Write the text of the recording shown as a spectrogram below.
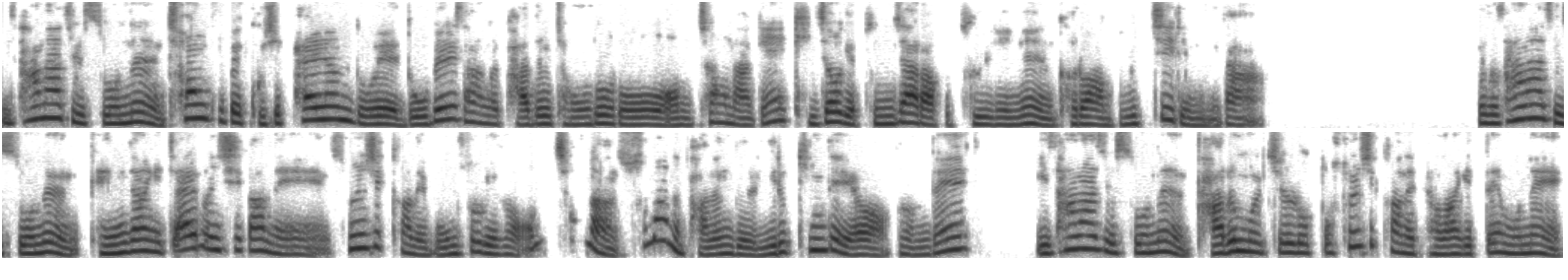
이 산화질소는 1998년도에 노벨상을 받을 정도로 엄청나게 기적의 분자라고 불리는 그러한 물질입니다. 그래서 산화질소는 굉장히 짧은 시간에 순식간에 몸속에서 엄청난 수많은 반응들을 일으킨대요. 그런데 이 산화질소는 다른 물질로 또 순식간에 변하기 때문에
